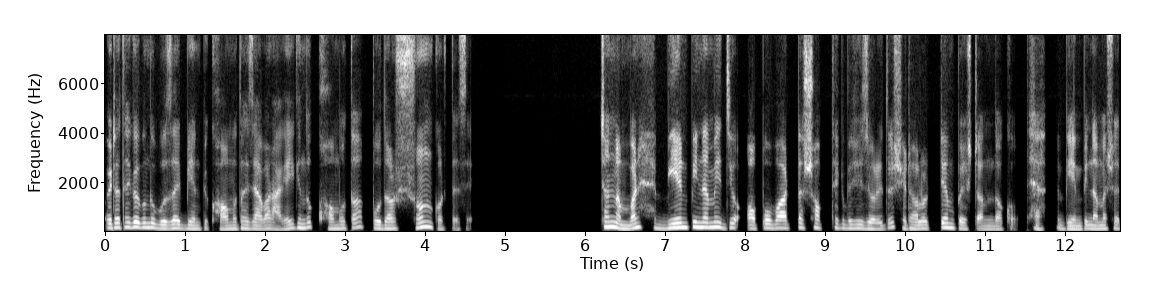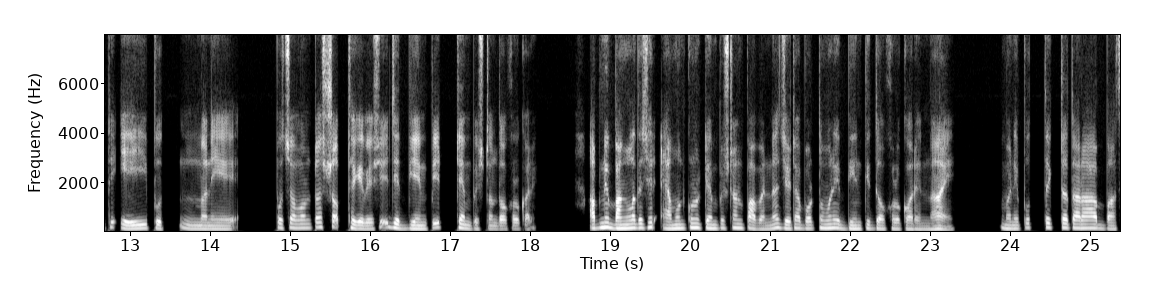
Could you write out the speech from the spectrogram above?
ওইটা থেকেও কিন্তু বোঝা যায় বিএনপি ক্ষমতায় যাওয়ার আগেই কিন্তু ক্ষমতা প্রদর্শন করতেছে। ৪ নাম্বার বিএনপি নামে যে অপবাদটা সবথেকে বেশি জড়িত সেটা হলো টেম্পো-স্ট্যান্ড দখল। হ্যাঁ, বিএনপি নামের সাথে এই মানে প্রচলনটা সবথেকে বেশি যে বিএনপি টেম্পো-স্ট্যান্ড দখল করে। আপনি বাংলাদেশের এমন কোনো টেম্পো-স্ট্যান্ড পাবেন না যেটা বর্তমানে বিএনপি দখল করে নাই। মানে প্রত্যেকটা তারা বাস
